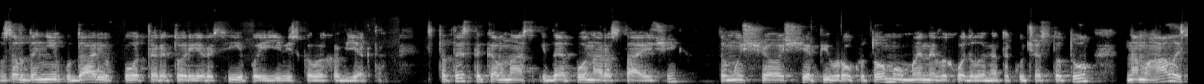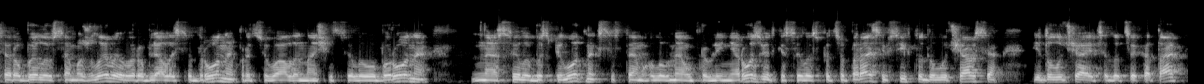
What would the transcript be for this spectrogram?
в завданні ударів по території Росії по її військових об'єктах. Статистика в нас іде по наростаючій. Тому що ще півроку тому ми не виходили на таку частоту, намагалися, робили все можливе, вироблялися дрони, працювали наші сили оборони, сили безпілотних систем, головне управління розвідки, сили спецоперацій. Всі, хто долучався і долучається до цих атак.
